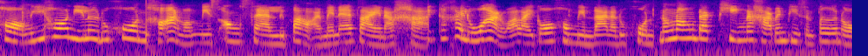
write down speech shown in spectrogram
ของยี่ห้อนี้เลยทุกคนเขาอ่านว่ามิสออนแซนหรือเปล่าไอไม่แน่ใจนะคะ ถ้าใครรู้ว่าอ่านว่าอะไรก็คอมเมนต์ได้นะทุกคน น้องๆแบ็คพิงค์นะคะ เป็นพรีเซนเตอร์เนาะ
